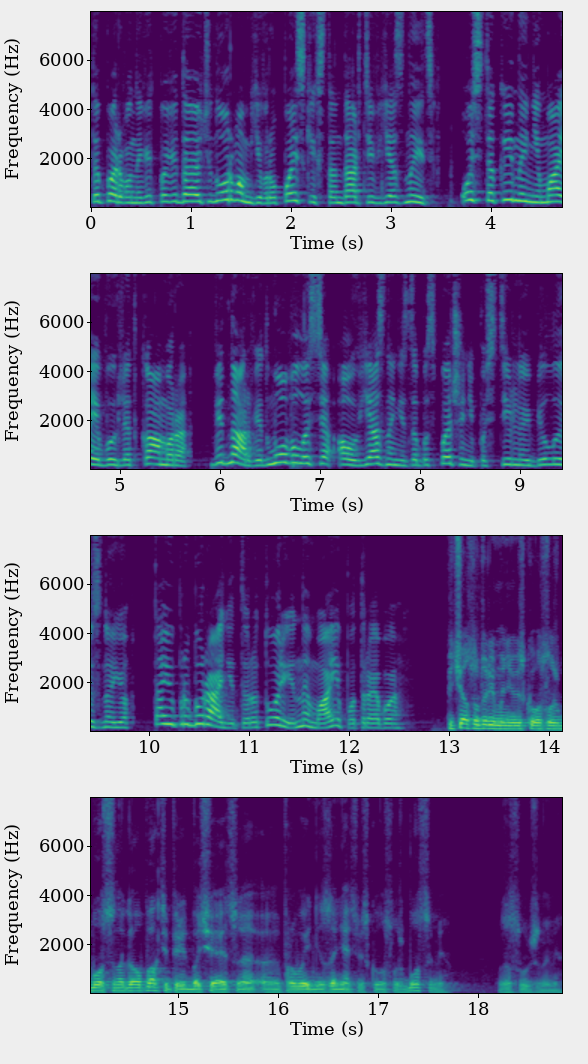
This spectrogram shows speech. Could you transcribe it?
Тепер вони відповідають нормам європейських стандартів в'язниць. Ось такий нині має вигляд камера. Від нар відмовилися, а ув'язнені забезпечені постільною білизною. Та й у прибиранні території немає потреби. Під час утримання військовослужбовця на гауптвахті передбачається е, проведення занять військовослужбовцями засудженими,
